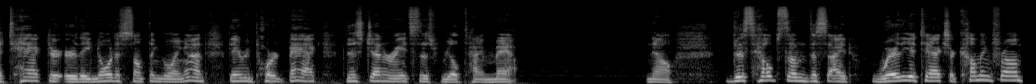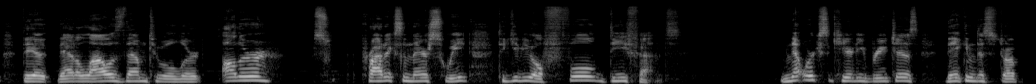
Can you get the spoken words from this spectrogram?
attacked or, or they notice something going on, they report back. This generates this real-time map. Now, this helps them decide where the attacks are coming from. They, that allows them to alert other products in their suite to give you a full defense. Network security breaches, they can disrupt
